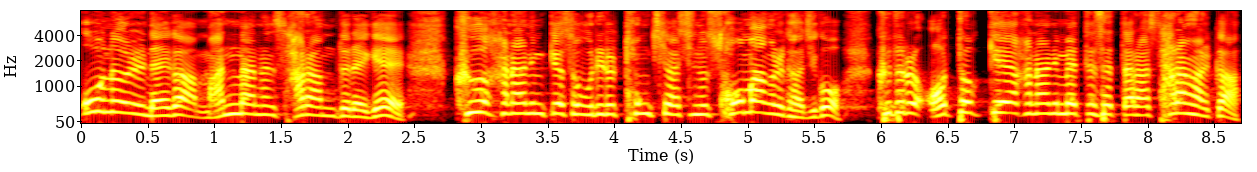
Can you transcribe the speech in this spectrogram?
오늘 내가 만나는 사람들에게 그 하나님께서 우리를 통치하시는 소망을 가지고 그들을 어떻게 하나님의 뜻에 따라 사랑할까?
